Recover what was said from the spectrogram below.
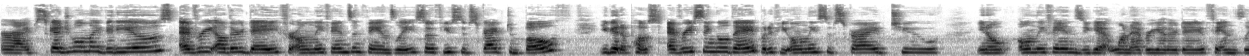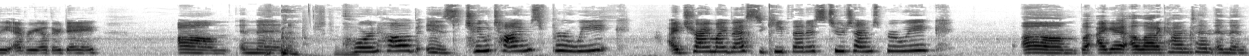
or I schedule my videos every other day for OnlyFans and Fansly. So if you subscribe to both, you get a post every single day. But if you only subscribe to, you know, OnlyFans, you get one every other day. Fansly every other day. Um, and then Pornhub is two times per week. I try my best to keep that as two times per week. Um, but I get a lot of content, and then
